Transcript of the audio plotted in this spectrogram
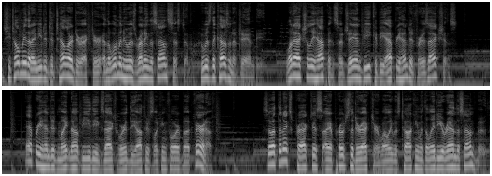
She told me that I needed to tell our director and the woman who was running the sound system, who was the cousin of JNB, what actually happened so JNB could be apprehended for his actions. Apprehended might not be the exact word the author's looking for, but fair enough. So at the next practice, I approached the director while he was talking with the lady who ran the sound booth.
